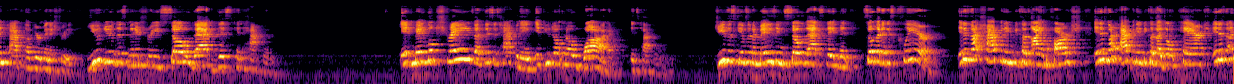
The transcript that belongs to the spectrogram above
impact of your ministry? You do this ministry so that this can happen. It may look strange that this is happening if you don't know why it's happening. Jesus gives an amazing so that statement so that it is clear. It is not happening because I am harsh. It is not happening because I don't care. It is not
